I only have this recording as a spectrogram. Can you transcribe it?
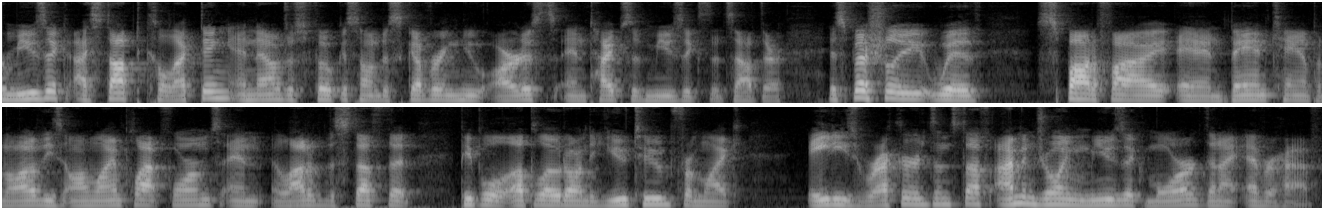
For music, I stopped collecting and now just focus on discovering new artists and types of music that's out there especially with Spotify and Bandcamp and a lot of these online platforms and a lot of the stuff that people will upload onto YouTube from like 80s records and stuff. I'm enjoying music more than I ever have.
